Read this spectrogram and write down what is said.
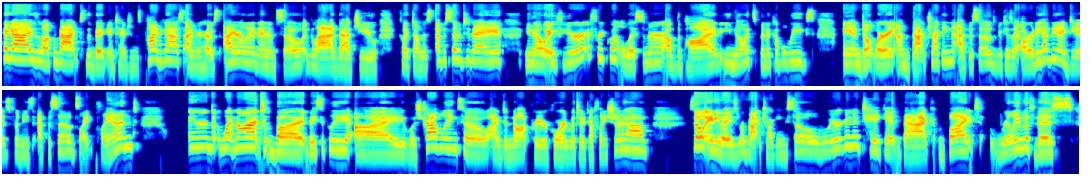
Hey guys, welcome back to the Big Intentions podcast. I'm your host, Iralyn, and I'm so glad that you clicked on this episode today. You know, if you're a frequent listener of the pod, you know it's been a couple weeks, and don't worry, I'm backtracking the episodes because I already had the ideas for these episodes like planned and whatnot. But basically, I was traveling, so I did not pre record, which I definitely should have. So, anyways, we're backtracking. So, we're going to take it back. But really, with this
